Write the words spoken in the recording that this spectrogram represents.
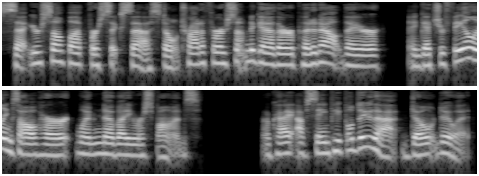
Set yourself up for success. Don't try to throw something together, put it out there and get your feelings all hurt when nobody responds. Okay. I've seen people do that. Don't do it.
